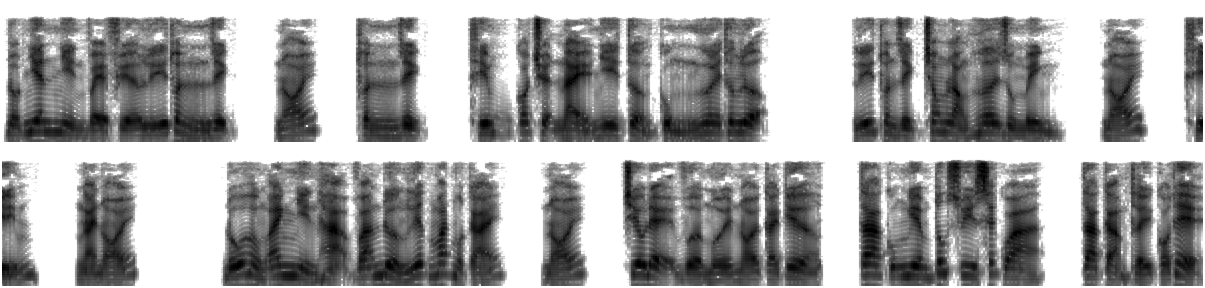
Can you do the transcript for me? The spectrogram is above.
đột nhiên nhìn về phía Lý Thuần Dịch, nói, Thuần Dịch, thím có chuyện này nhi tưởng cùng ngươi thương lượng. Lý Thuần Dịch trong lòng hơi dùng mình, nói, thím, ngài nói. Đỗ Hồng Anh nhìn hạ vãn đường liếc mắt một cái, nói, chiêu đệ vừa mới nói cái kia, ta cũng nghiêm túc suy xét qua, ta cảm thấy có thể.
